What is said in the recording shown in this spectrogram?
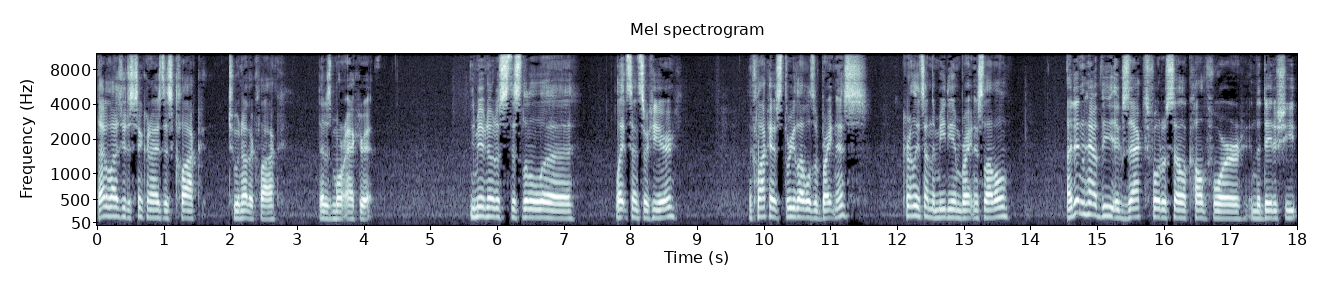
That allows you to synchronize this clock to another clock that is more accurate. You may have noticed this little uh, light sensor here. The clock has three levels of brightness. Currently it's on the medium brightness level. I didn't have the exact photocell called for in the datasheet,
